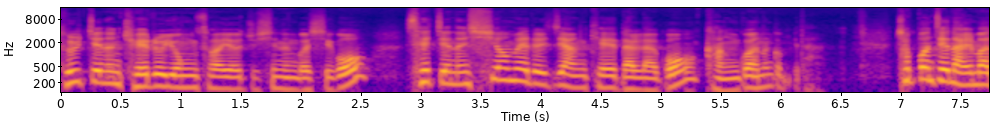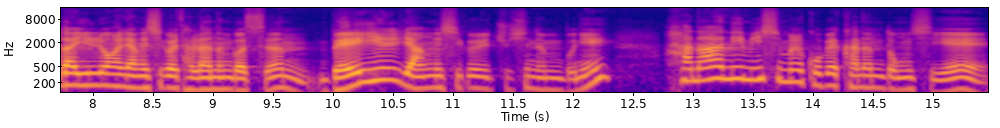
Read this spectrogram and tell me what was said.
둘째는 죄를 용서하여 주시는 것이고, 셋째는 시험에 들지 않게 해달라고 강구하는 겁니다. 첫 번째 날마다 일용할 양식을 달라는 것은 매일 양식을 주시는 분이 하나님이심을 고백하는 동시에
